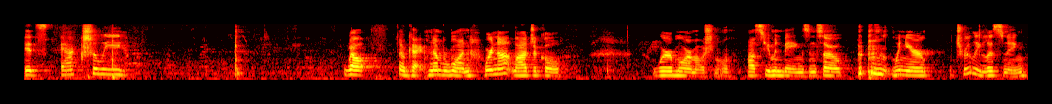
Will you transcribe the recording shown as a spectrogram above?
it's actually Well, okay, number one, we're not logical. We're more emotional, us human beings. And so when you're truly listening,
